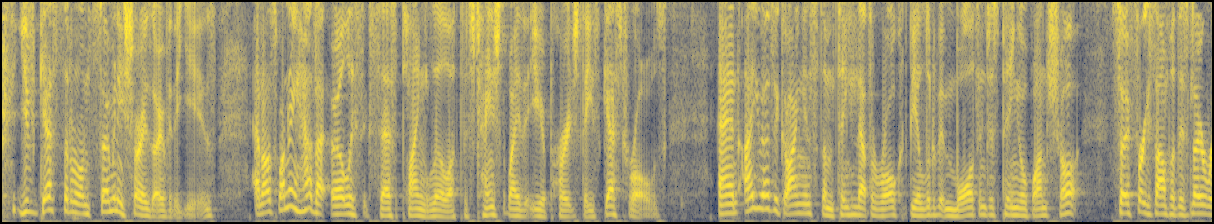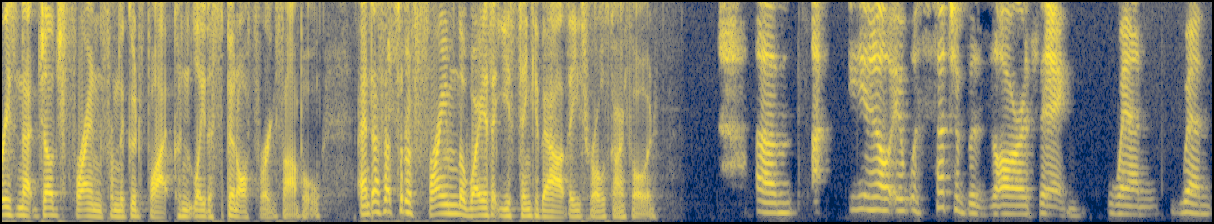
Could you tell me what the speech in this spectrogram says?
you've guested it on so many shows over the years, and I was wondering how that early success playing Lilith has changed the way that you approach these guest roles. And are you ever going into them thinking that the role could be a little bit more than just being a one shot? So, for example, there's no reason that Judge Friend from The Good Fight couldn't lead a spin off, for example. And does that sort of frame the way that you think about these roles going forward? um you know it was such a bizarre thing when when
